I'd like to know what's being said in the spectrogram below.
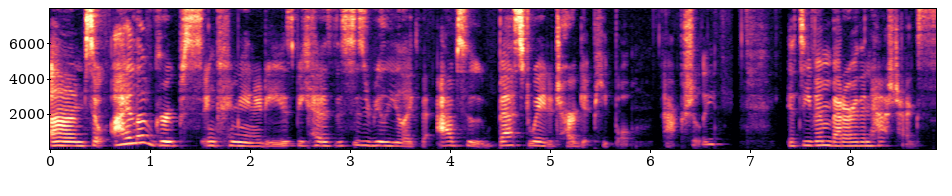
Um, so I love groups and communities because this is really like the absolute best way to target people, actually. It's even better than hashtags.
